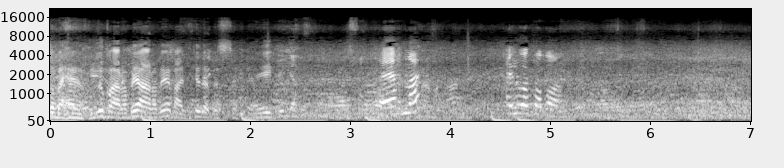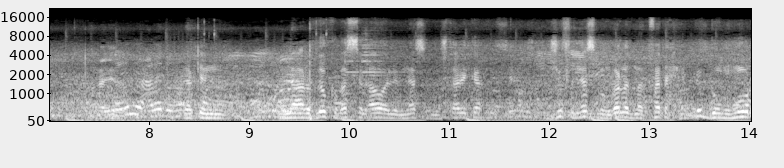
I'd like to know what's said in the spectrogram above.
طبعا إحنا هناخد لكم عربية عربية بعد كده بس إحنا إيه؟ يا أحمد؟ حلوة طبعا. لكن نعرض لكم بس الأول للناس المشتركة. نشوف الناس بمجرد ما اتفتح للجمهور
